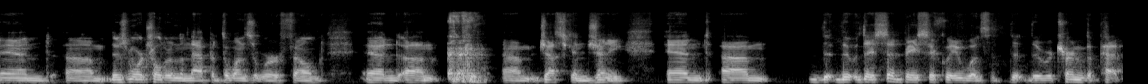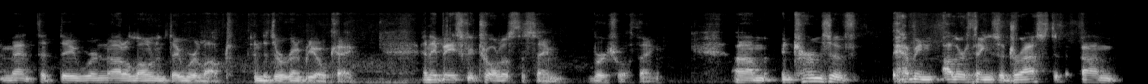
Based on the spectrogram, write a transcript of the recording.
and um, there's more children than that, but the ones that were filmed, and um, um, Jessica and Jenny, and um, the, the, they said basically was that the return of the pet meant that they were not alone and they were loved and that they were going to be okay, and they basically told us the same virtual thing. Um, in terms of having other things addressed, um,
